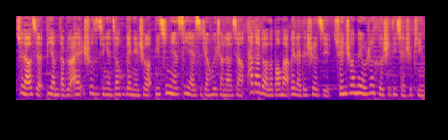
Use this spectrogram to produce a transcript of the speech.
据了解，BMW i 数字情感交互概念车于今年 CES 展会上亮相，它代表了宝马未来的设计。全车没有任何实体显示屏，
